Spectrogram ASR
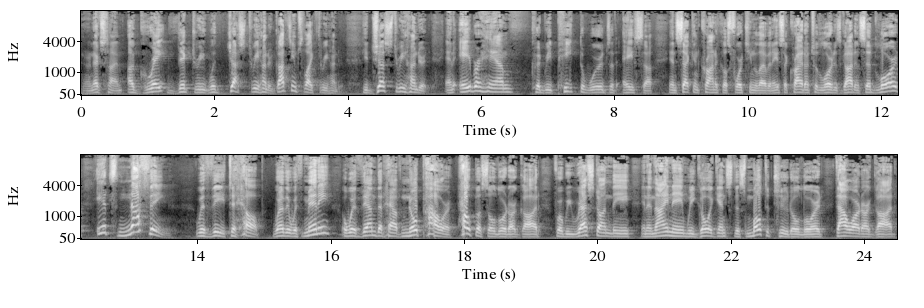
next time, a great victory with just 300. God seems to like 300. He just 300. And Abraham could repeat the words of Asa in 2 Chronicles 14 11. Asa cried unto the Lord his God and said, Lord, it's nothing with thee to help, whether with many or with them that have no power. Help us, O Lord our God, for we rest on thee, and in thy name we go against this multitude, O Lord. Thou art our God.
